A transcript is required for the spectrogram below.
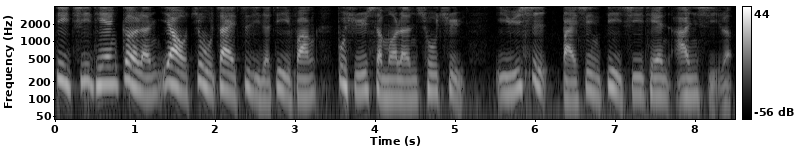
第七天个人要住在自己的地方，不许什么人出去。于是百姓第七天安息了。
